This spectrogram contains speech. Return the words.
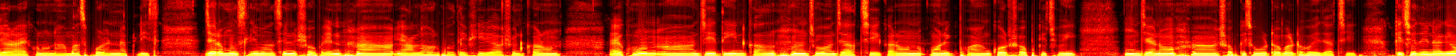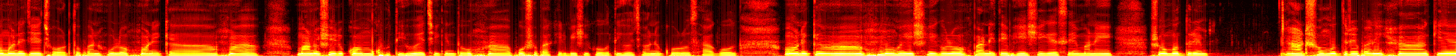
যারা এখনও নামাজ পড়েন না প্লিজ যারা মুসলিম আছেন সবাই আল্লাহর প্রতি ফিরে আসুন। কারণ এখন যে দিনকাল যাচ্ছে কারণ অনেক ভয়ঙ্কর সব কিছুই যেন সব কিছু উল্টাপাল্টা হয়ে যাচ্ছে। কিছুদিন আগেও মানে যে ঝড় তুফান হলো অনেক মানুষের কম ক্ষতি হয়েছে কিন্তু পশু পাখির বেশি ক্ষতি হয়েছে, অনেক গরু, ছাগল, অনেক মহিষ, এগুলো পানিতে ভেসে গেছে মানে সমুদ্রে। আর সমুদ্রের পানি কে,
